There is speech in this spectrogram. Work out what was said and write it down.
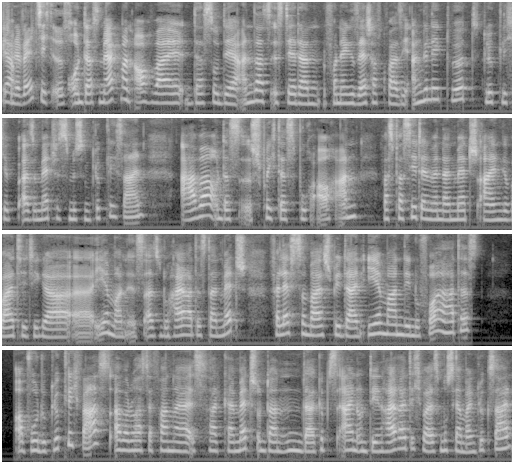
Ja. für eine Weltsicht ist. Und das merkt man auch, weil das so der Ansatz ist, der dann von der Gesellschaft quasi angelegt wird. Glückliche, also Matches müssen glücklich sein. Aber, und das spricht das Buch auch an, was passiert denn, wenn dein Match ein gewalttätiger äh, Ehemann ist? Also du heiratest dein Match, verlässt zum Beispiel deinen Ehemann, den du vorher hattest, obwohl du glücklich warst, aber du hast erfahren, naja, ist halt kein Match und dann, hm, da gibt es einen und den heirate ich, weil es muss ja mein Glück sein.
